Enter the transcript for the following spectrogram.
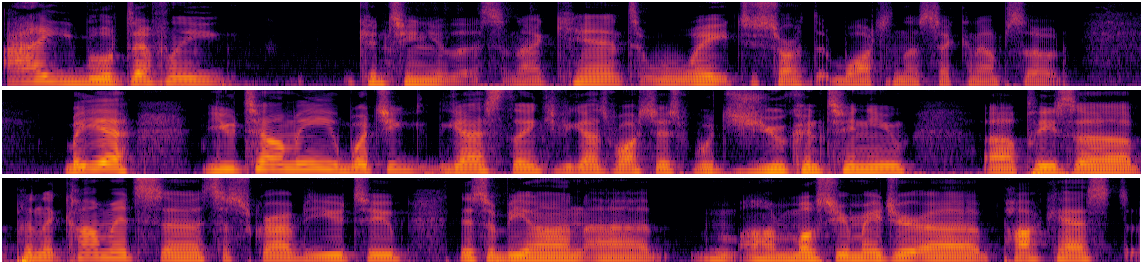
I will definitely continue this and I can't wait to start watching the second episode. But yeah, you tell me what you guys think. If you guys watch this, would you continue? Uh, please uh, put in the comments. Uh, subscribe to YouTube. This will be on uh, on most of your major uh, podcast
